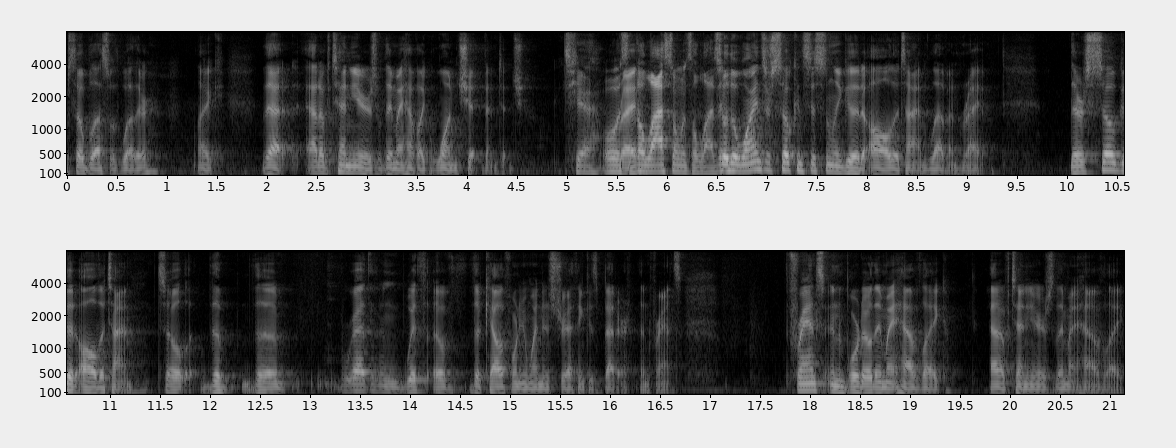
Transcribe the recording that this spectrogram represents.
so blessed with weather, like that out of ten years they might have like one chip vintage. Yeah, what was it? The last one was 11. So the wines are so consistently good all the time. Eleven, right? They're so good all the time. So the the breadth and width of the California wine industry, I think, is better than France. France and Bordeaux, they might have like out of ten years, they might have like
